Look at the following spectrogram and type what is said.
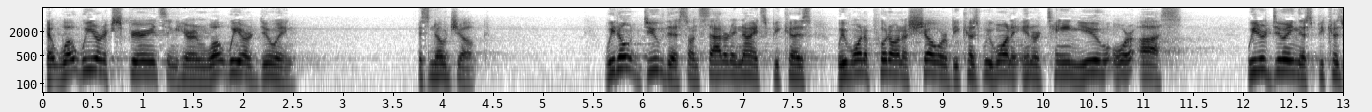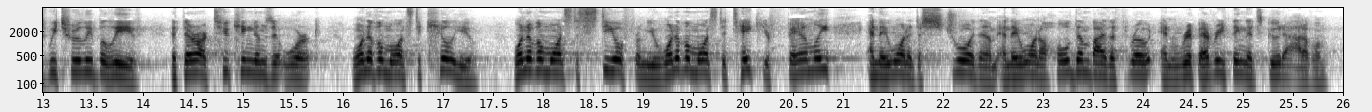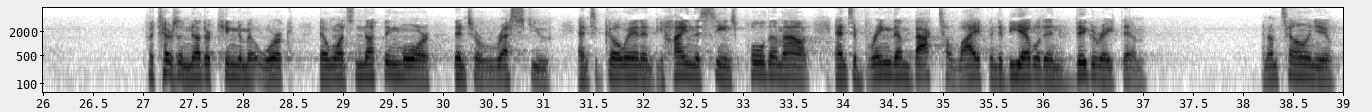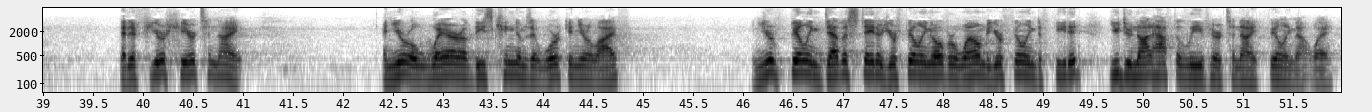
that what we are experiencing here and what we are doing is no joke. We don't do this on Saturday nights because we want to put on a show or because we want to entertain you or us. We are doing this because we truly believe that there are two kingdoms at work. One of them wants to kill you, one of them wants to steal from you, one of them wants to take your family and they want to destroy them and they want to hold them by the throat and rip everything that's good out of them. But there's another kingdom at work that wants nothing more than to rescue and to go in and behind the scenes pull them out and to bring them back to life and to be able to invigorate them. And I'm telling you that if you're here tonight and you're aware of these kingdoms at work in your life, and you're feeling devastated, you're feeling overwhelmed, you're feeling defeated, you do not have to leave here tonight feeling that way.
